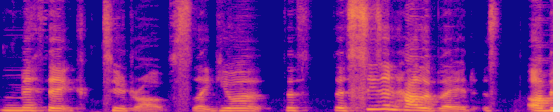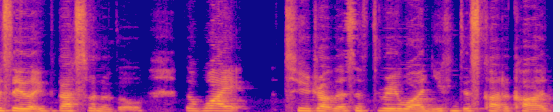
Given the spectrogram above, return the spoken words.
mythic two drops. Like your the the season Hallowblade is obviously like the best one of all. The white two drop that's a three one. You can discard a card,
